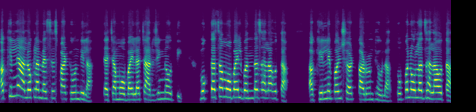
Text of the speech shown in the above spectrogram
अखिलने आलोकला मेसेज पाठवून दिला. त्याच्या मोबाईलला चार्जिंग नव्हती. मुक्ताचा मोबाईल बंद झाला होता. अखिलने पण शर्ट काढून ठेवला. तो पण ओला झाला होता.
